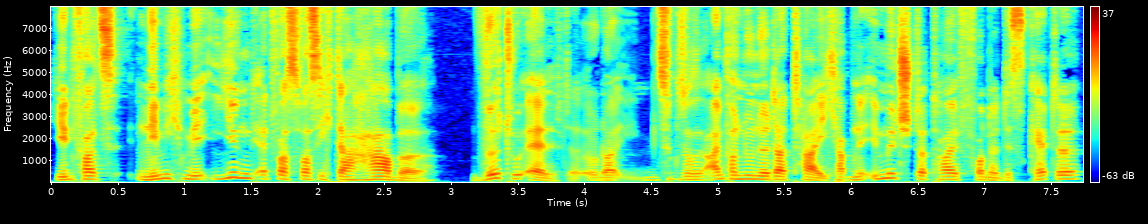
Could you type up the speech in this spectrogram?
Jedenfalls nehme ich mir irgendetwas, was ich da habe, virtuell oder beziehungsweise einfach nur eine Datei. Ich habe eine Image-Datei von der Diskette,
